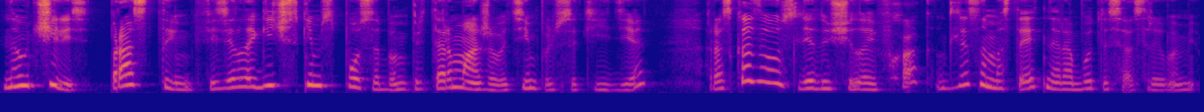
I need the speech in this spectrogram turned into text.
научились простым физиологическим способом притормаживать импульсы к еде, рассказываю следующий лайфхак для самостоятельной работы со срывами.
